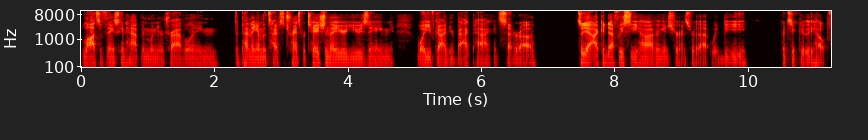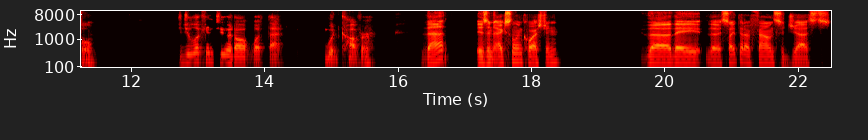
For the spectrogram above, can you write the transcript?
lots of things can happen when you're traveling, depending on the types of transportation that you're using, what you've got in your backpack, etc. So yeah, I could definitely see how having insurance for that would be particularly helpful. Did you look into at all what that would cover? That is an excellent question the they the site that I've found suggests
